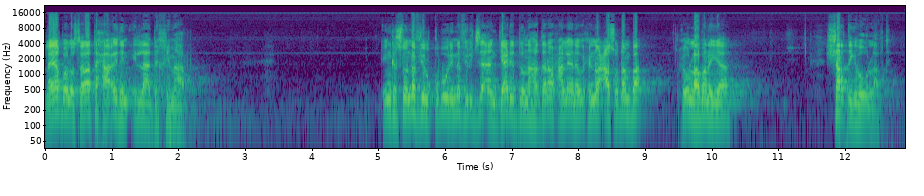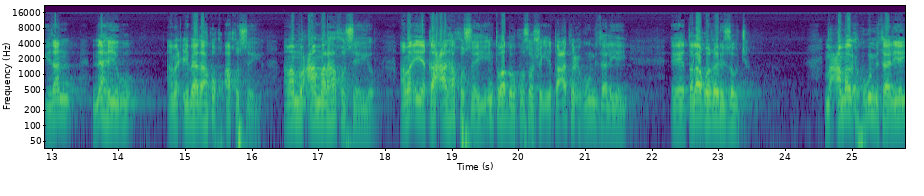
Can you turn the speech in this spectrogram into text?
laa yaqbalu salaata xaa'idin ilaa bikhimaar inkastoo nafyu lqubuuli nafyu lijza aan gaari doona haddana waxaan leenahay wixii noocaasoo dhanba wuxuu u laabanayaa shardigiiba u laabtay idan nahyigu ama cibaada ha khuseeyo ama mucaamala ha khuseeyo ama iqaacad ha khuseeyo intuba hadda kuu soo sheegay iqaacadkan wuxuu kugu mithaaliyey طalaaqu hayri zawja macaamaad wuxuu kugu miaaliyey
